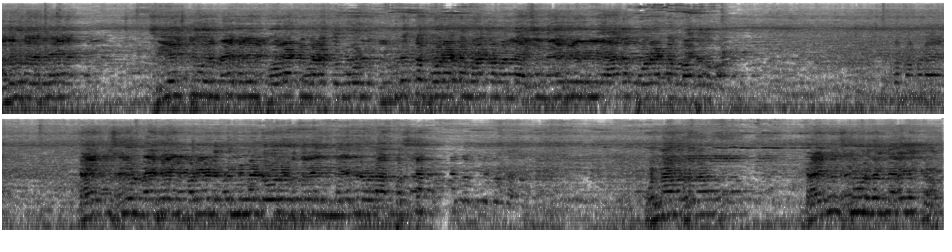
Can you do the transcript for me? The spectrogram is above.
അതുകൊണ്ട് തന്നെ സി ഐ ടി ഒരു മേഖലയിൽ പോരാട്ടം നടത്തുമ്പോൾ ഇവിടുത്തെ പോരാട്ടം മാത്രമല്ല ഈ മേഖലകളിലെ ആകെ പോരാട്ടം ബാധകമാണ്. ഇപ്പൊ നമ്മുടെ ഡ്രൈവിംഗ് സ്കൂൾ മേഖലയിൽ പണിയെടുക്കുന്ന നിങ്ങളുടെ ഓരോരുത്തരെയും നിലവിലുള്ള പ്രശ്നങ്ങൾ ഒന്നാമത്തത് ഒന്നാമത് ഡ്രൈവിംഗ് സ്കൂളുകൾ നിലനിൽക്കണം.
